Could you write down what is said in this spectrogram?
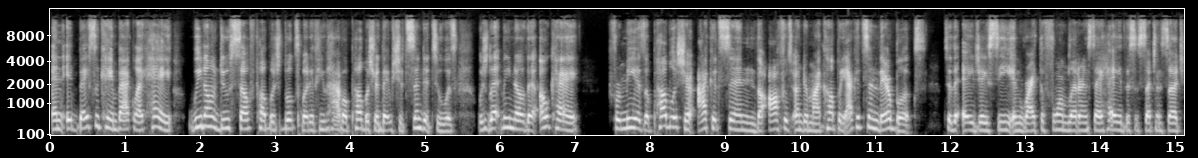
and it basically came back like, "Hey, we don't do self-published books, but if you have a publisher, they should send it to us." Which let me know that okay, for me as a publisher, I could send the authors under my company. I could send their books to the AJC and write the form letter and say, "Hey, this is such and such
